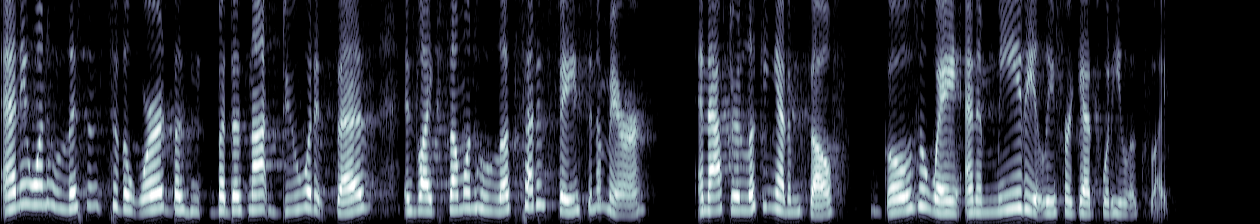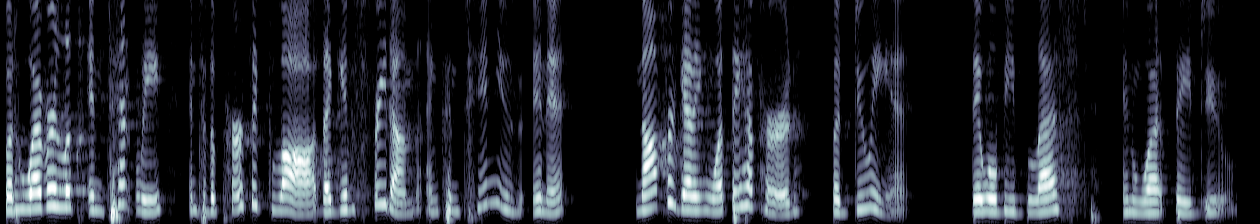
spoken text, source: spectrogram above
Anyone who listens to the word but does not do what it says is like someone who looks at his face in a mirror and after looking at himself goes away and immediately forgets what he looks like. But whoever looks intently into the perfect law that gives freedom and continues in it, not forgetting what they have heard, but doing it, they will be blessed in what they do.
